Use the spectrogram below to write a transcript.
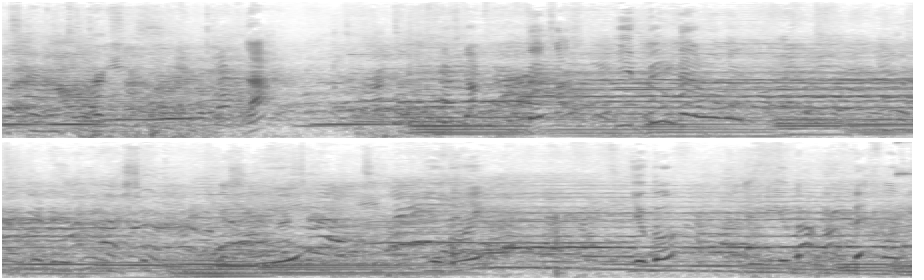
platinum is coming Texas. He's got Texas. He been there already. You going? You go? You got one bed for me.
